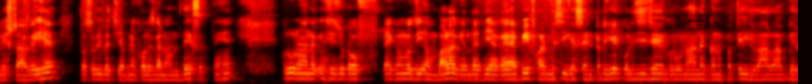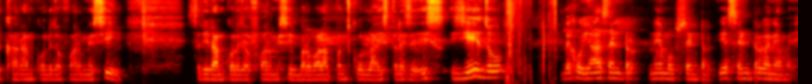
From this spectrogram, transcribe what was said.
लिस्ट आ गई है। तो सभी बच्चे अपने कॉलेज का नाम देख सकते हैं। Guru Nanak institute of technology Ambada के अंदर दिया गया है। बी फार्मेसी के सेंटर, ये कॉलेजेज हैं। Guru Nanak Ganpati Lala Birkha Ram college of pharmacy, Shri Ram college of pharmacy, Barwada Panchkula, इस तरह से। इस, ये जो, देखो, यहाँ सेंटर नेम ऑफ़ सेंटर ये सेंटर का नेम है।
